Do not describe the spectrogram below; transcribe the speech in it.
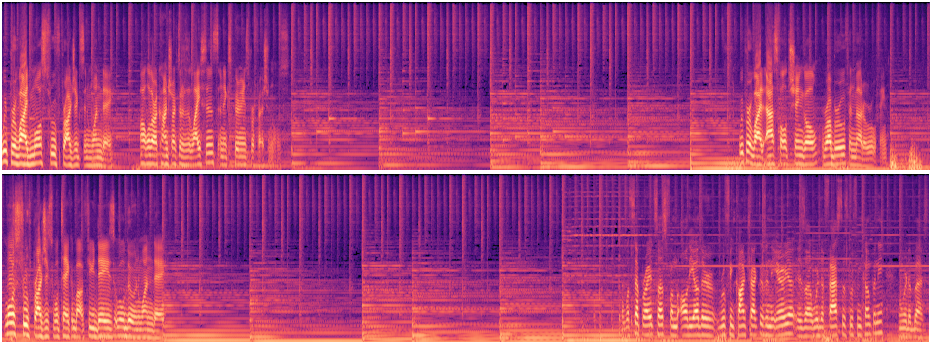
We provide most roof projects in one day. All of our contractors are licensed and experienced professionals. We provide asphalt, shingle, rubber roof, and metal roofing. Most roof projects will take about a few days, we'll do in one day. What separates us from all the other roofing contractors in the area is uh, we're the fastest roofing company and we're the best.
